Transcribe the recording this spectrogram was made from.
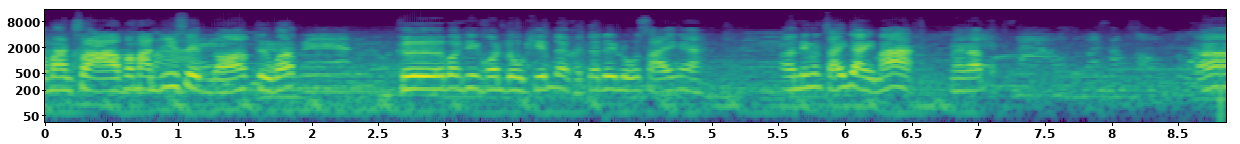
ประมาณซาวประมาณ 20เนาะถือว่า แม่นคือบางทีคนดูคลิปเนี่ยเขาจะได้รู้ไซส์ไง อันนี้มันไซส์ใหญ่มากนะครับอ่า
